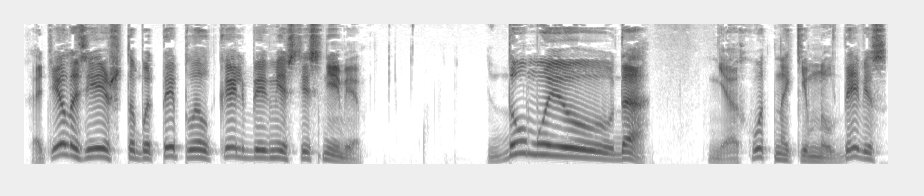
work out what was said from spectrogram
Хотелось ей, чтобы ты плыл к Эльбе вместе с ними. Думаю, да. Неохотно кивнул Дэвис,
